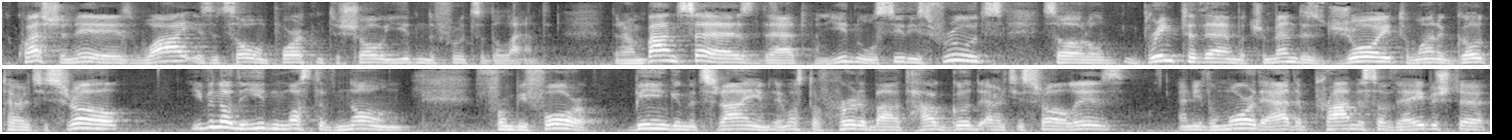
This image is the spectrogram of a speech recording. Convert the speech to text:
The question is, why is it so important to show Yidden the fruits of the land? The Ramban says that when Yidden will see these fruits, so it'll bring to them a tremendous joy to want to go to Eretz Yisrael. Even though the Yidden must have known from before being in Mitzrayim, they must have heard about how good Eretz Yisrael is. And even more, they had the promise of the Eibishter.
